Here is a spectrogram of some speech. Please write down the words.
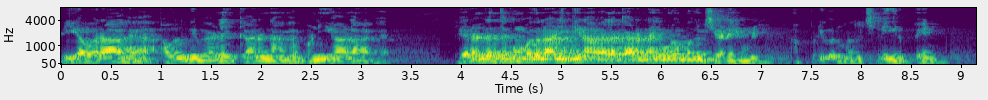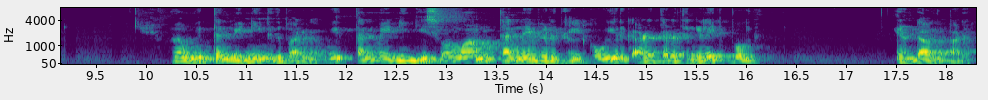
அடியவராக அவனுக்கு வேலைக்காரனாக பணியாளாக. பிறண்டத்துக்கும் முதலாளிக்கு நான் வேலைக்காரனா இவ்வளோ மகிழ்ச்சி அடைய முடியும். அப்படி ஒரு மகிழ்ச்சியில் இருப்பேன். அதான் உயிர்த்தன்மை நீங்குது பாருங்கள் உயிர்த்தன்மை நீங்கி சோமாம் தன்மை பெறுதல் உயிருக்கு அடுத்தடுத்த நிலைக்கு போகுது. இரண்டாவது பாடல்.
